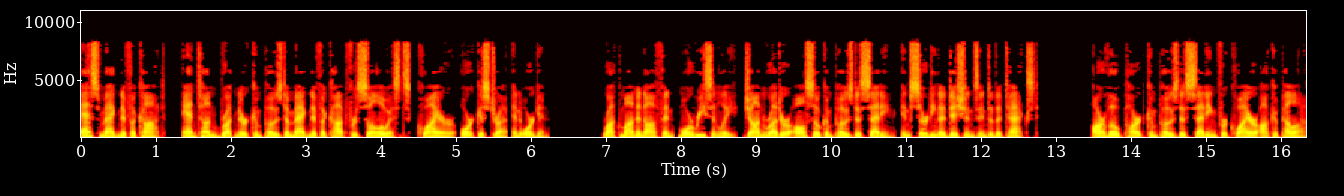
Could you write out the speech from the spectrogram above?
S. Magnificat. Anton Bruckner composed a Magnificat for soloists, choir, orchestra, and organ. Rachmaninoff and, more recently, John Rutter also composed a setting, inserting additions into the text. Arvo Pärt composed a setting for choir a cappella.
